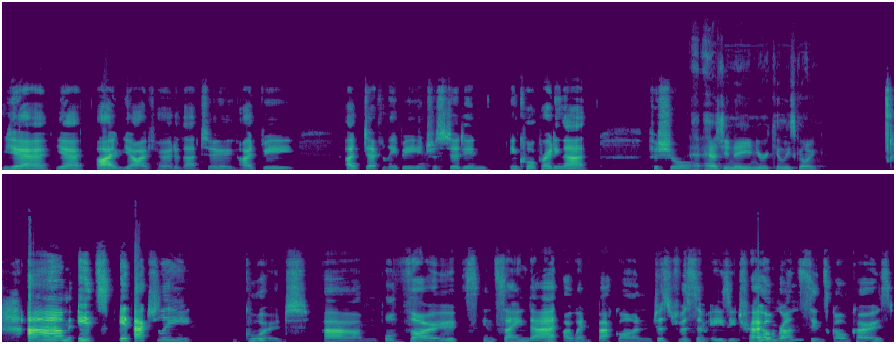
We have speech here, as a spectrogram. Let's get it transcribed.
Yeah, yeah. I yeah, I've heard of that too. I'd be I'd definitely be interested in incorporating that. for sure. How's your knee and your Achilles going? Um, it's it actually good. Um, although in saying that, I went back on just for some easy trail runs since Gold Coast,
